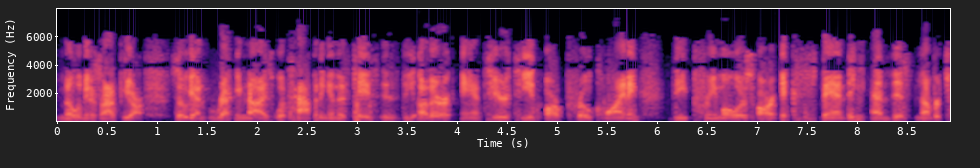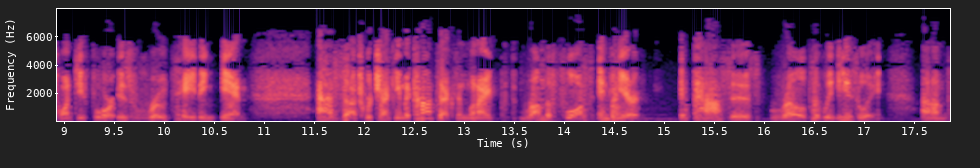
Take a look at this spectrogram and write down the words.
millimeters on IPR. So again, recognize what's happening in this case is the other anterior teeth are proclining, the premolars are expanding, and this number 24 is rotating in. As such, we're checking the context, and when I run the floss in here, it passes relatively easily. And I'm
